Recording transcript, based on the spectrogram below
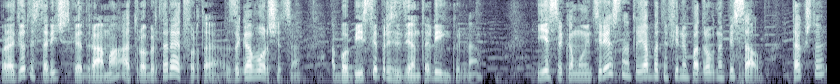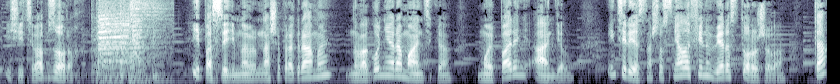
пройдет историческая драма от Роберта Редфорда «Заговорщица» об убийстве президента Линкольна. Если кому интересно, то я об этом фильме подробно писал, так что ищите в обзорах. И последним номером нашей программы – «Новогодняя романтика. Мой парень – ангел», Интересно, что сняла фильм Вера Сторожева. Та,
